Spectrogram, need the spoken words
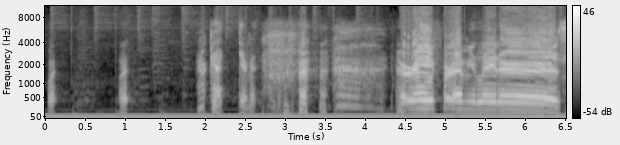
What? What? Oh, God damn it! Hooray for emulators!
